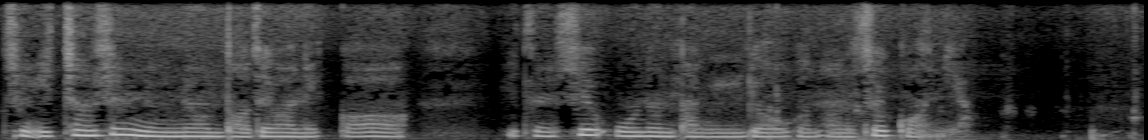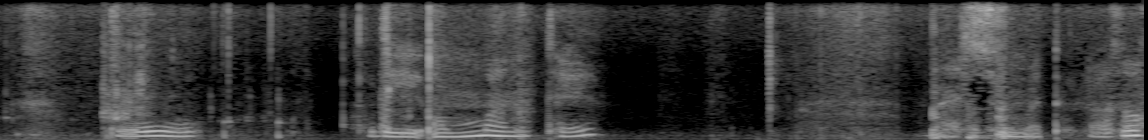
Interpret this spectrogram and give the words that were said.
지금 2016년 다 돼가니까 2015년 달력은 안 쓸 거 아니야. 또 우리 엄마한테 말씀을 드려서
